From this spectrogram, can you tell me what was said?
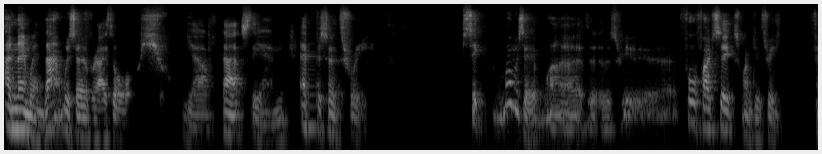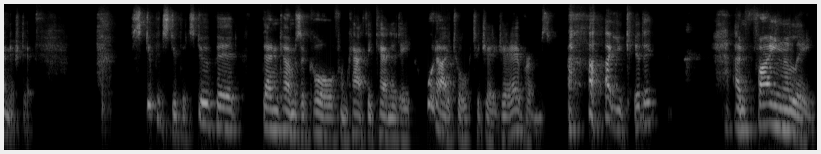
And then when that was over, I thought, yeah, that's the end. Episode three. Six, what was it? Uh, three, uh, four, five, six, one, two, three. Finished it. Stupid, stupid, stupid. Then comes a call from Kathy Kennedy. Would I talk to J.J. Abrams? Are you kidding? And finally,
